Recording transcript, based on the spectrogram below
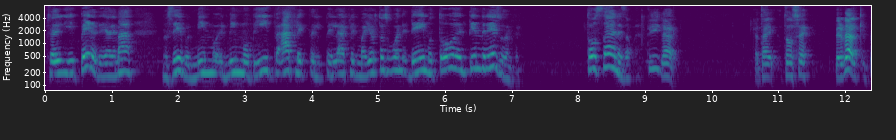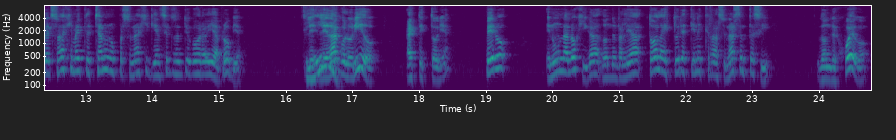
o sea, y espérate, además, no sé, pues el mismo, el mismo Pitt, Affleck, el, Affleck mayor, todos esos Damon, todos entienden eso también. Todos saben eso. Sí, claro. Entonces, pero claro, el personaje Michael Chan es un personaje que en cierto sentido cobra vida propia. le da colorido a esta historia, pero en una lógica donde en realidad todas las historias tienen que relacionarse entre sí, donde el juego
